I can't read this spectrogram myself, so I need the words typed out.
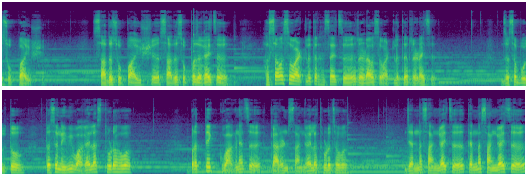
सोप्पं आयुष्य साधं सोप्पं आयुष्य साधं सोप्पं जगायचं हसावंसं वाटलं तर हसायचं रडावंसं वाटलं तर रडायचं. जसं बोलतो तसं नेहमी वागायलाच थोडं हवं. प्रत्येक वागण्याचं कारण सांगायला थोडंच हवं. ज्यांना सांगायचं त्यांना सांगायचं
